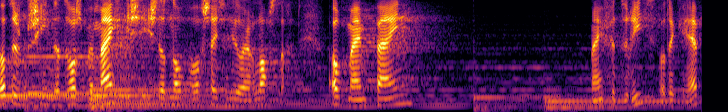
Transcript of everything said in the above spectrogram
Dat is misschien, dat was bij mij, is, is dat nog wel steeds heel erg lastig. Ook mijn pijn, mijn verdriet, wat ik heb.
